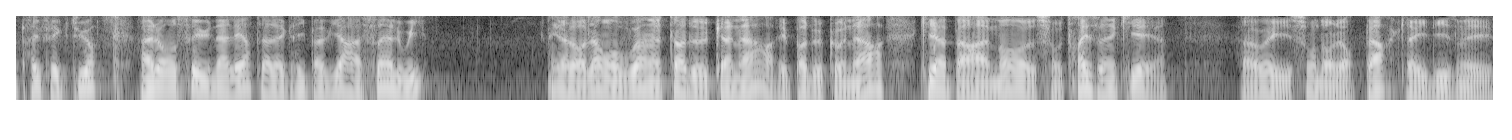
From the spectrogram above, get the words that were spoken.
préfecture a lancé une alerte à la grippe aviaire à Saint-Louis. Et alors là, on voit un tas de canards, et pas de connards, qui apparemment euh, sont très inquiets. Hein. Ah oui, ils sont dans leur parc, là ils disent mais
